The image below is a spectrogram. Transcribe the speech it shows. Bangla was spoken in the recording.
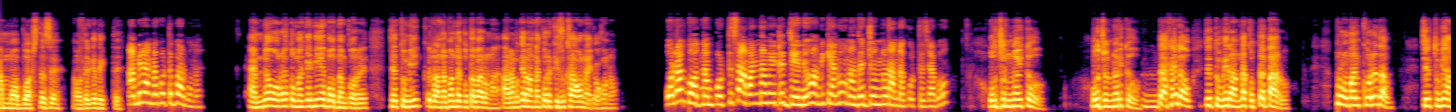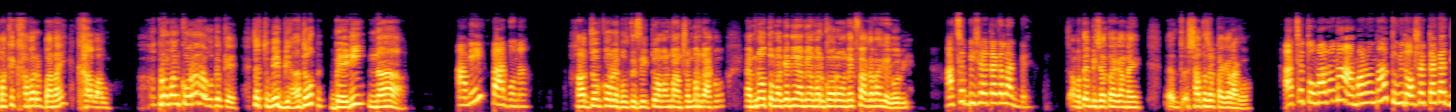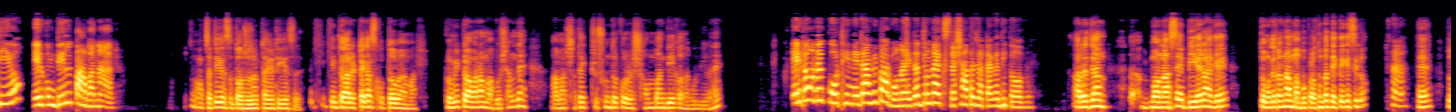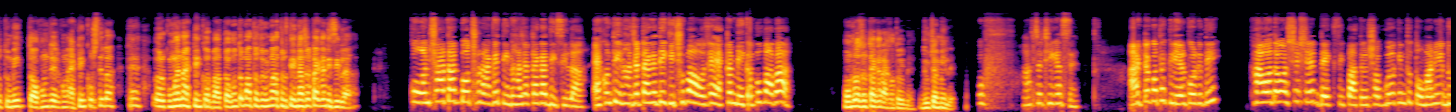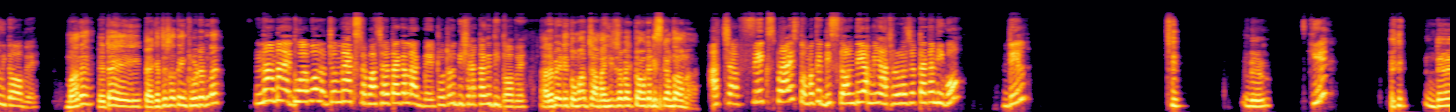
আম্মা আব্বু আসতেছে আমাদেরকে দেখতে। আমি রান্না করতে পারব না। এমনি ওরা তোমাকে নিয়ে বদনাম করে যে তুমি রান্না বান্না করতে পারো না আর আমাকে রান্না করে কিছু খাও নাই কখনো। ওরা বদনাম করতেছে আমার নামে এটা জেনেও আমি কেন ওনাদের জন্য রান্না করতে যাব? ও জন্যই তো ও জন্যই তো। দেখাই দাও যে তুমি রান্না করতে পারো। প্রমাণ করে দাও যে তুমি আমাকে খাবার বানাই খাওয়াও। প্রমাণ করে দাও ওদেরকে যে তুমি বিয়াদব বেড়ি না। আমি পারব না। হাত জোর করে বলতেছি একটু আমার মান সম্মান রাখো। এমনিও তোমাকে নিয়ে আমি আমার ঘরে অনেক ফাঁকা ফাঁকা করি। আচ্ছা বিশ হাজার টাকা লাগবে। আমাদের বিশ টাকা নাই সাত হাজার টাকা রাখো। আচ্ছা তোমারও না আমারও না তুমি দশ হাজার টাকা দিও এরকম বিল পাবা না আর। আচ্ছা ঠিক আছে দশ হাজার টাকা ঠিক আছে। কিন্তু আরেকটা কাজ করতে হবে আমার। তুমি একটু আমার আম্মাবুর সামনে আমার সাথে একটু সুন্দর করে সম্মান দিয়ে কথা বলিও হ্যাঁ? এটা অনেক কঠিন এটা আমি পারব না এটার জন্য এক্সট্রা সাত হাজার টাকা দিতে হবে। আরে জান মনে আছে বিয়ের আগে তোমাকে যখন আম্মাবু প্রথমবার দেখতে গেছিল? হ্যাঁ। হ্যাঁ তো তুমি তখন যেরকম অ্যাক্টিং করছিলা হ্যাঁ ওরকম অ্যাক্টিং করবা তখন তো মাত্র তুমি মাত্র তিন হাজার টাকা নিছিলা। কোন সাত আট বছর আগে তিন হাজার টাকা দিছিলা? এখন তিন হাজার টাকা দিয়ে কিছু পাওয়া যায়? একটা মেকআপও পাবা? পনেরো হাজার টাকা রাখো তৈলে দুইটা মিলে। উফ আচ্ছা ঠিক আছে। আরেকটা কথা ক্লিয়ার করে দিই। খাওয়া দাওয়া শেষে দেখছি পাতিল সবগুলো কিন্তু তোমারই ধুইতে হবে। মানে? এটা এই প্যাকেজের সাথে ইনক্লুডেড না? না না ধোয়া বলার জন্য এক্সট্রা পাঁচ হাজার টাকা লাগবে। টোটাল বিশ টাকা দিতে হবে। আরে বেটি তোমার জামাই হিসাবে একটু আমাকে ডিসকাউন্ট দাও না। আচ্ছা ফিক্স প্রাইস তোমাকে ডিসকাউন্ট দিয়ে আমি আঠারো হাজার টাকা নিব। ডিল কি? দে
